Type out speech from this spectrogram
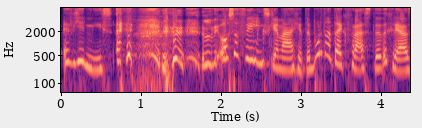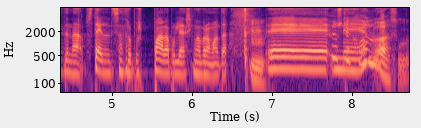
ευγενείς. δηλαδή, όσα feelings και να έχετε, μπορείτε να τα εκφράσετε. Δεν χρειάζεται να στέλνετε σε ανθρώπους πάρα πολύ άσχημα πράγματα. μ. Ε, Έστω ναι. καθόλου άσχημα.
